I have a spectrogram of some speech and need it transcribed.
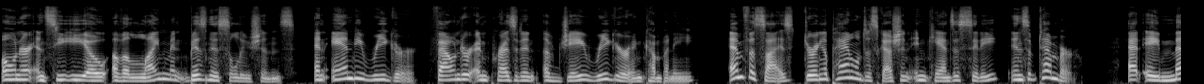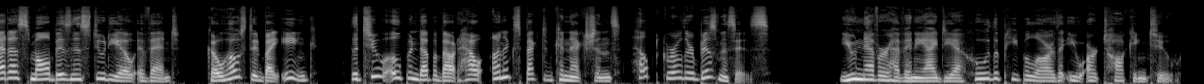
owner and CEO of Alignment Business Solutions, and Andy Rieger, founder and president of J. Rieger and Company, emphasized during a panel discussion in Kansas City in September. At a Meta Small Business Studio event, co hosted by Inc., the two opened up about how unexpected connections helped grow their businesses. You never have any idea who the people are that you are talking to.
